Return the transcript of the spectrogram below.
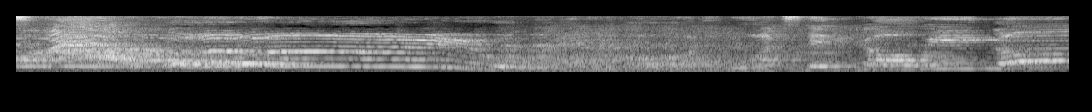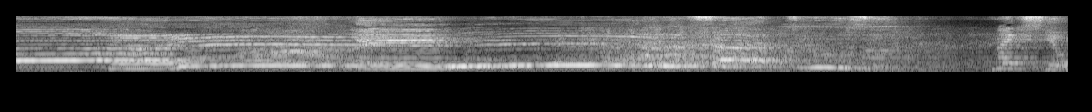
schmaltz. What's been going on? It's a doozy makes you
